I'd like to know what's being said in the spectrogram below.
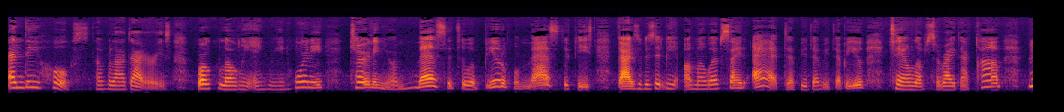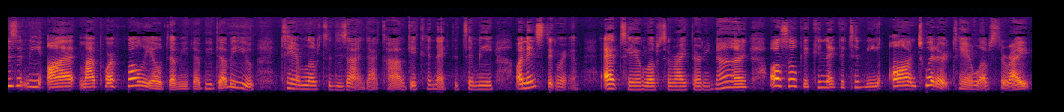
and the host of Blah Diaries Broke, Lonely, Angry, and Horny, turning your mess into a beautiful masterpiece. Guys, visit me on my website at www.tamlovestowrite.com. Visit me on my portfolio, www.tamlovetodesign.com. Get connected to me on Instagram at Tam Loves to Write 39. Also, get connected to me on Twitter, Tam Loves to Write.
